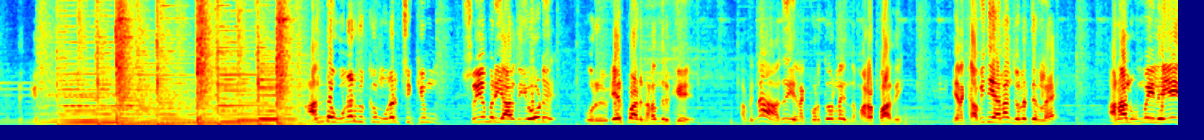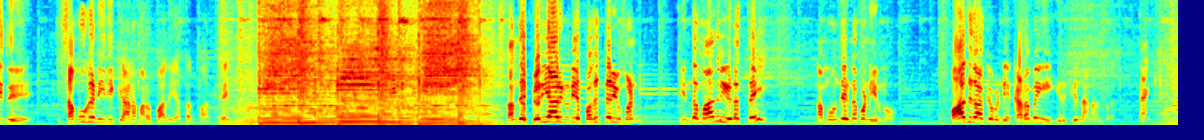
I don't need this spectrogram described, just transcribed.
அந்த உணர்வுக்கும் உணர்ச்சிக்கும் சுயமரியாதையோடு ஒரு ஏற்பாடு நடந்திருக்கு. அப்படின்னா அது எனக்கு பொறுத்தவரையில் இந்த மரப்பாதை. எனக்கு கவிதையெல்லாம் சொல்ல தெரில ஆனால் உண்மையிலேயே இது சமூக நீதிக்கான மரப்பாதையாகத்தான் பார்க்கிறேன். தந்தை பெரியாரினுடைய பகுத்தறிவு மண் இந்த மாதிரி இடத்தை நம்ம வந்து என்ன பண்ணிடணும்? பாதுகாக்க வேண்டிய கடமை இருக்குன்னு நான் நம்புறேன். தேங்க்யூ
